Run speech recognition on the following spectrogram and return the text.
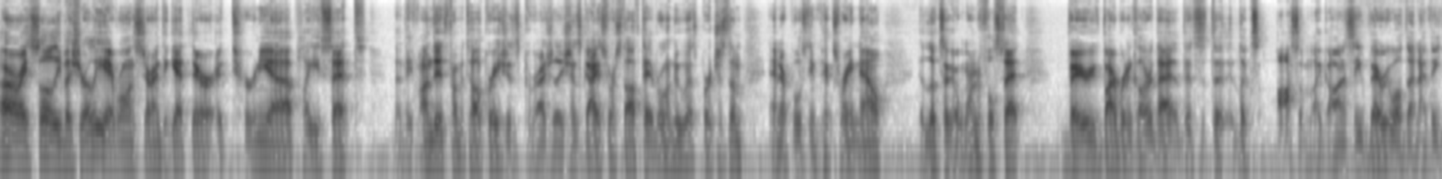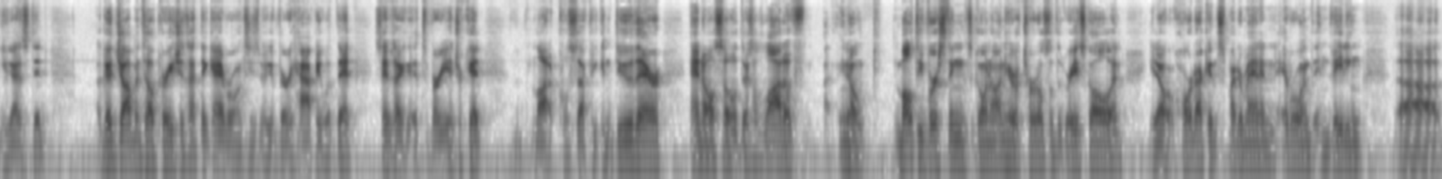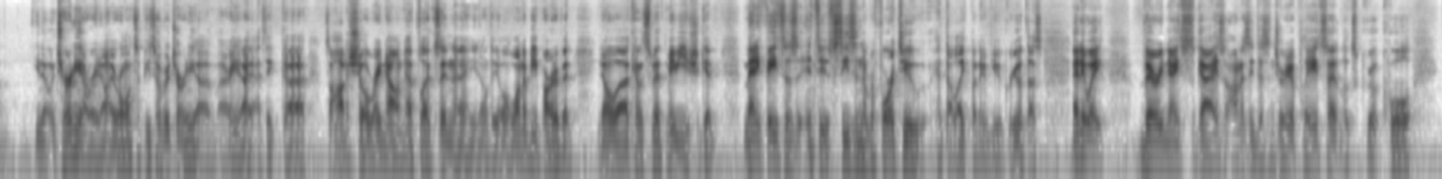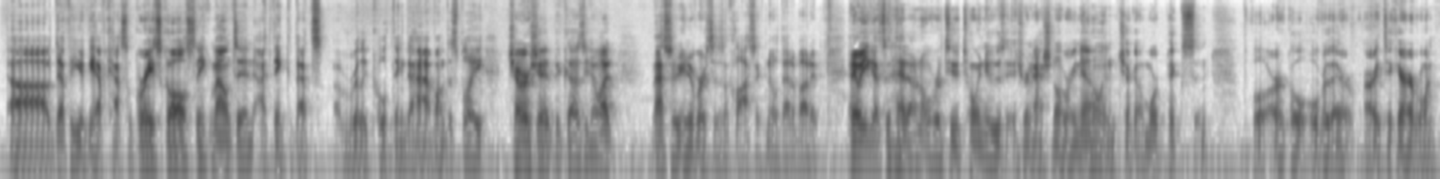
All right, slowly but surely, everyone's starting to get their Eternia playset that they funded from Mattel Creations. Congratulations, guys, first off, to everyone who has purchased them and are posting pics right now. It looks like a wonderful set. Very vibrant in color. That this the, it looks awesome. Like honestly, very well done. I think you guys did a good job, Mattel Creations. I think everyone seems to be very happy with it. Seems like it's very intricate. A lot of cool stuff you can do there. And also, there's a lot of, you know, multiverse things going on here of Turtles with the Grayskull and you know Hordak and Spider Man and everyone invading. Uh, you know, Eternia right now. Everyone wants a piece of Eternia. I, I think uh, it's the hottest show right now on Netflix, and uh, you know they all want to be part of it. You know, uh, Kevin Smith, maybe you should get Man-E-Faces into season number four too. Hit that like button if you agree with us. Anyway, very nice guys. Honestly, this Eternia play set looks cool. Uh, definitely, if you have Castle Grayskull, Snake Mountain, I think that's a really cool thing to have on display. Cherish it because you know what? Master of Universe is a classic, no doubt about it. Anyway, you guys can head on over to Toy News International right now and check out more pics and the full article over there. All right, take care, everyone.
